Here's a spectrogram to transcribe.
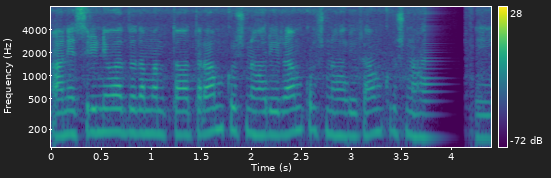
आणि श्रीनिवास दादा म्हणतात रामकृष्ण हरी रामकृष्ण हरी रामकृष्ण हरी.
